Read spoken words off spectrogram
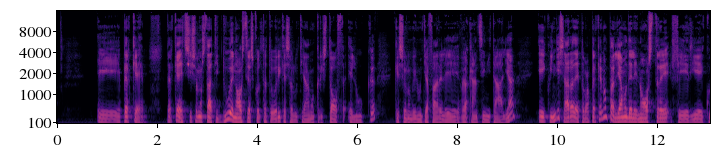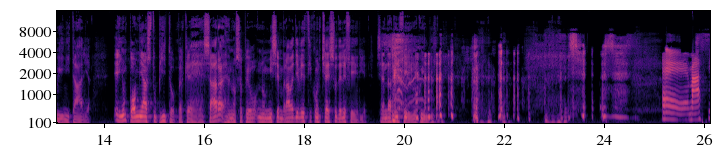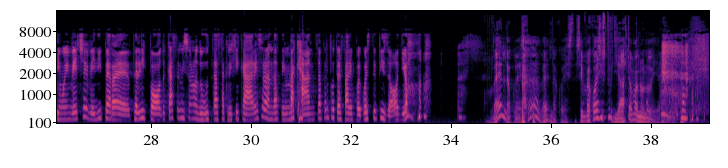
E perché? Perché ci sono stati due nostri ascoltatori che salutiamo, Christophe e Luke, che sono venuti a fare le vacanze in Italia e quindi Sara ha detto ma perché non parliamo delle nostre ferie qui in Italia? E lì un po' mi ha stupito perché Sara non, sapevo, non mi sembrava di averti concesso delle ferie. Sei andato in ferie quindi. Eh, Massimo, invece, vedi, per, per, il podcast mi sono dovuta sacrificare, sono andata in vacanza per poter fare poi questo episodio. Bella questa, eh, bella questa. Sembra quasi studiata, ma non lo era.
